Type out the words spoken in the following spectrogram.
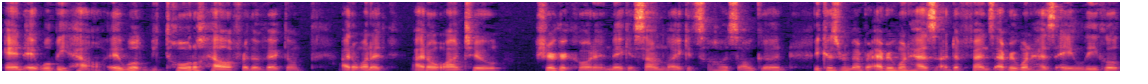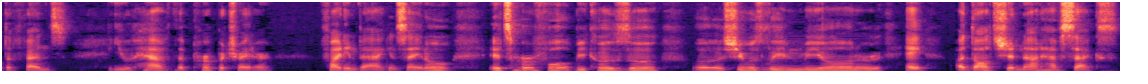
And it will be hell. It will be total hell for the victim. I don't want to i don't want to sugarcoat it and make it sound like it's oh it's all good. Because remember everyone has a defense. Everyone has a legal defense. You have the perpetrator fighting back and saying oh it's her fault because uh, uh she was leading me on or hey adults should not have sex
